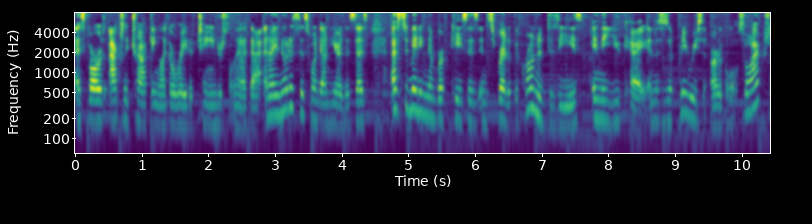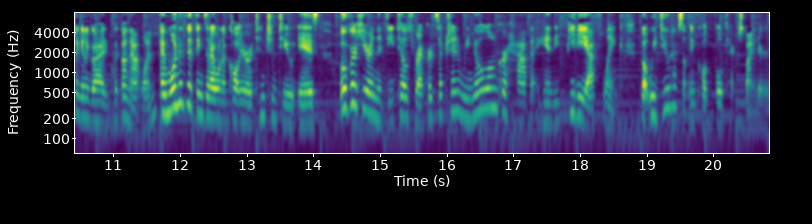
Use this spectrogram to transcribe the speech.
as far as actually tracking like a rate of change or something like that. And I noticed this one down here that says estimating number of cases and spread of the corona disease in the UK. And this is a pretty recent article. So I'm actually going to go ahead and click on that one. And one of the things that I want to call your attention to is over here in the details record section, we no longer have that handy PDF link, but we do have something called Full Text Finder.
